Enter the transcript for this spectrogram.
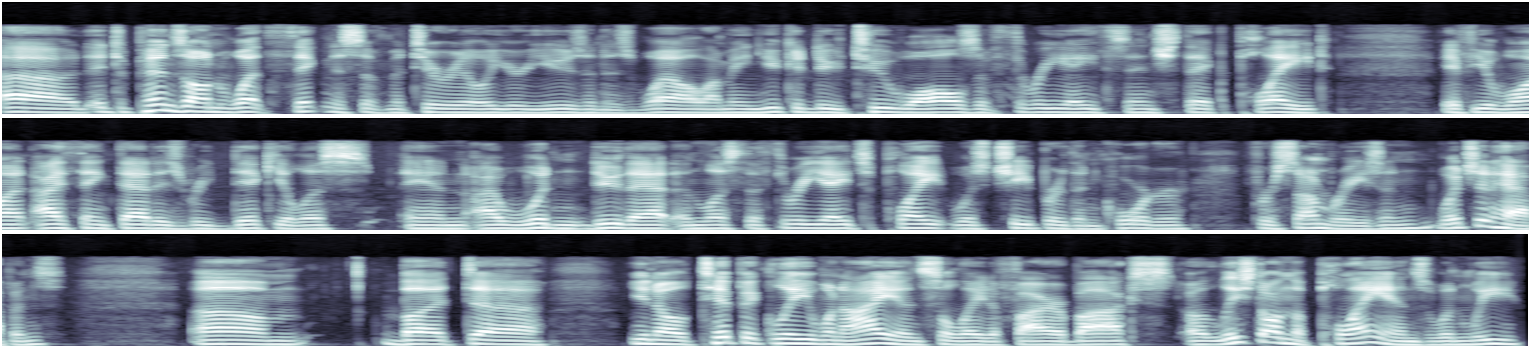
uh, it depends on what thickness of material you're using as well. I mean, you could do two walls of 3 eighths inch thick plate if you want. I think that is ridiculous, and I wouldn't do that unless the 3 eighths plate was cheaper than quarter for some reason, which it happens. Um, but uh, you know, typically when I insulate a firebox, at least on the plans, when we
